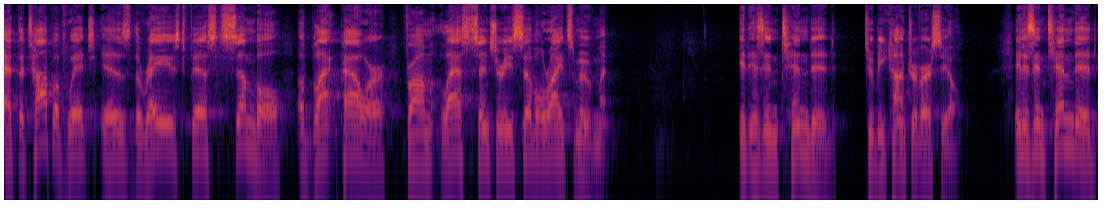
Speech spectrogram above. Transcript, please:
at the top of which is the raised fist symbol of black power from last century's civil rights movement. It is intended to be controversial. It is intended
